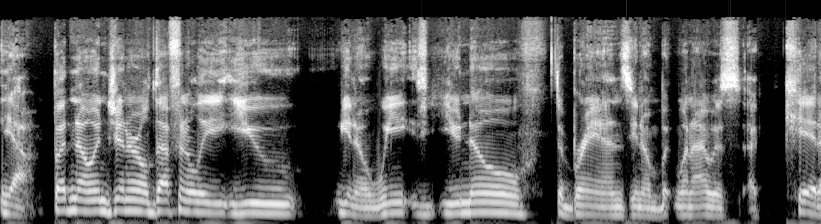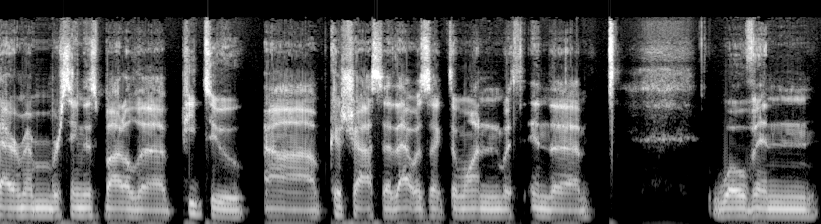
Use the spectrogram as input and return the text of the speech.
Yeah, but no, in general, definitely you you know, we, you know, the brands, you know, but when I was a kid, I remember seeing this bottle of Pitu uh, cachaça. That was like the one within the woven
